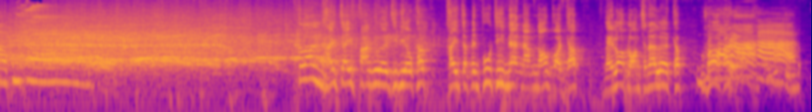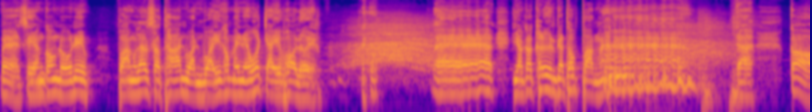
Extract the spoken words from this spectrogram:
ขอบคุณค่ะ กลั้นหายใจฟังเลยทีเดียวครับ ใครจะเป็นผู้ที่แนะนำน้องก่อนครับ ในรอบรองชนะเลิศครับ คุณพ่อครับค่ะแม่เสียงของหนูนี่ฟังแล้วสะท้านหวั่นไหวเข้ามาในหัวใจพ่อเลยแหมอย่างก็คลื่นกระทบฟังนะนะก็เอ่อ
